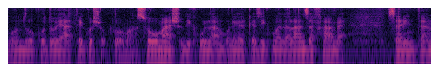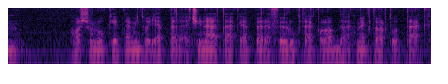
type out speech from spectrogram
gondolkodó játékosokról van szó. Második hullámban érkezik majd a Lanzafáme, szerintem hasonlóképpen, mint hogy Eppelel csinálták, Eppelre fölrúgták a labdát, megtartották,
